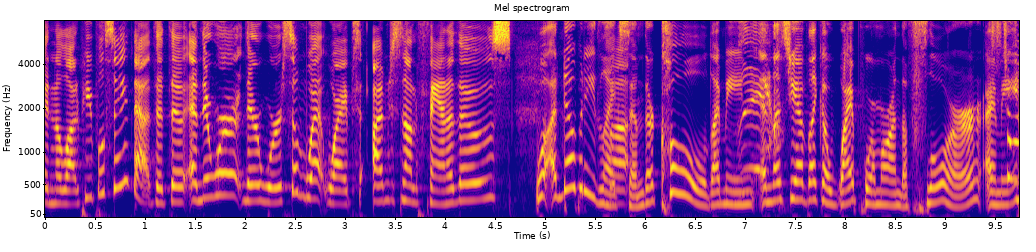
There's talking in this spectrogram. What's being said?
and a lot of people say that that the and there were there were some wet wipes. I'm just not a fan of those. Well, uh, nobody likes them. They're cold. I mean, unless you have like a wipe warmer on the floor. I mean, I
